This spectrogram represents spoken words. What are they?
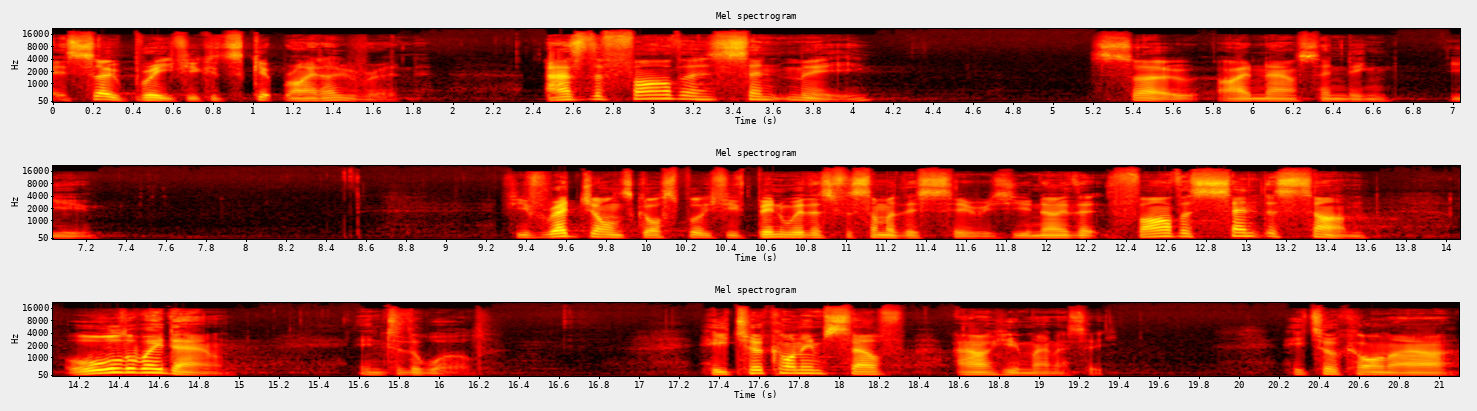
It's so brief, you could skip right over it. As the Father has sent me, so I'm now sending you. If you've read John's Gospel, if you've been with us for some of this series, you know that the Father sent the Son all the way down into the world. He took on himself our humanity, He took on our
